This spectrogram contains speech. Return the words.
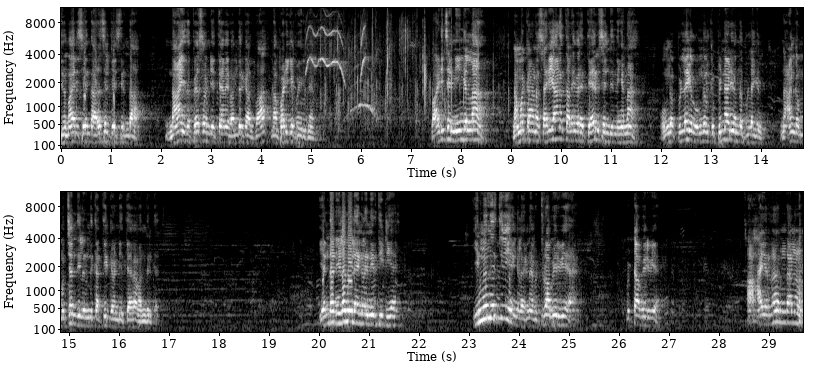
இது மாதிரி சேர்ந்து அரசியல் பேசியிருந்தா நான் இதை பேச வேண்டிய தேவை வந்திருக்காதுப்பா. நான் படிக்க போயிருக்கேன். படிச்ச நீங்கள்லாம் நமக்கான சரியான தலைவரை தேர்வு செஞ்சிருந்தீங்கன்னா உங்க பிள்ளைகள் உங்களுக்கு பின்னாடி வந்த பிள்ளைகள் நாங்க முச்சந்திலிருந்து கத்திருக்க வேண்டிய தேவை வந்திருக்க. எந்த நிலைமையில எங்களை நிறுத்திட்டிய இன்னும் நிறுத்திவிய எங்களை. என்ன விட்டுவா போயிருவிய? விட்டா போயிருவிய? ஆயிரம் தான் இருந்தாலும்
